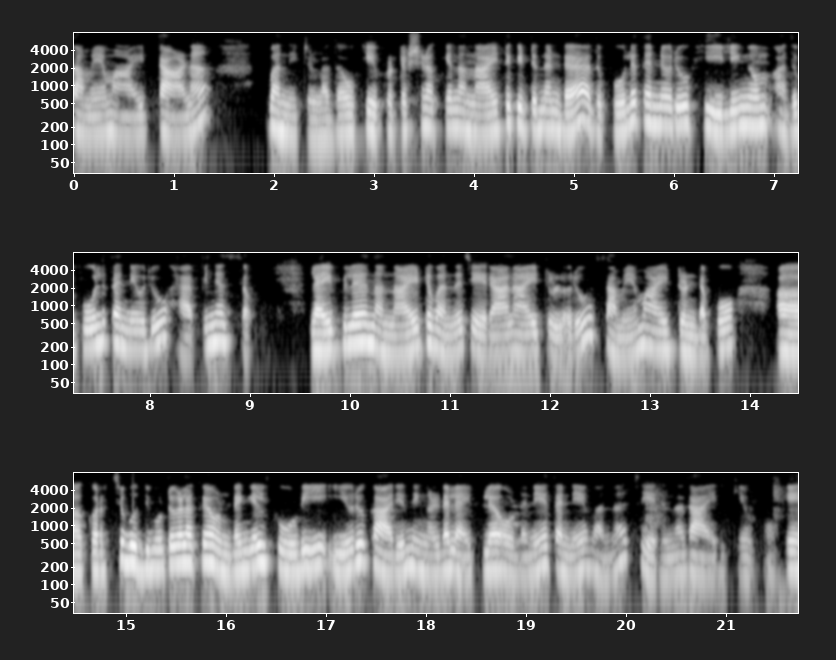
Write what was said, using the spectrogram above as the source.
സമയമായിട്ടാണ് വന്നിട്ടുള്ളത്. ഓക്കെ പ്രൊട്ടക്ഷൻ ഒക്കെ നന്നായിട്ട് കിട്ടുന്നുണ്ട്. അതുപോലെ തന്നെ ഒരു ഹീലിങ്ങും അതുപോലെ തന്നെ ഒരു ഹാപ്പിനെസ്സും ലൈഫിൽ നന്നായിട്ട് വന്ന് ചേരാനായിട്ടുള്ളൊരു സമയമായിട്ടുണ്ട്. അപ്പോൾ കുറച്ച് ബുദ്ധിമുട്ടുകളൊക്കെ ഉണ്ടെങ്കിൽ കൂടി ഈ ഒരു കാര്യം നിങ്ങളുടെ ലൈഫിൽ ഉടനെ തന്നെ വന്ന് ചേരുന്നതായിരിക്കും. ഓക്കെ?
